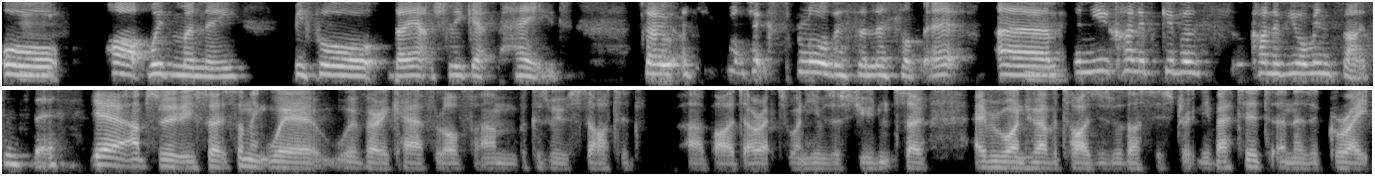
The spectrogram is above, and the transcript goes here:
or part with money before they actually get paid. So I just want to explore this a little bit. Um. Can you kind of give us kind of your insights into this? Yeah, absolutely. So it's something we're we're very careful of um, because we were started uh, by a director when he was a student. So everyone who advertises with us is strictly vetted, and there's a great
